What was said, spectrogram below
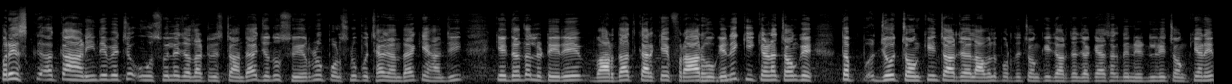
ਪਰ ਇਸ ਕ- ਕਹਾਣੀ ਦੇ ਵਿੱਚ ਉਸ ਵੇਲੇ ਜ਼ਿਆਦਾ ਟਵਿਸਟ ਆਉਂਦਾ ਹੈ, ਜਦੋਂ ਸਵੇਰ ਨੂੰ ਪੁਲਿਸ ਨੂੰ ਪੁੱਛਿਆ ਜਾਂਦਾ ਹੈ ਕਿ ਹਾਂਜੀ ਕਿ ਇਦਾਂ ਦਾ ਲੁਟੇਰੇ ਵਾਰਦਾਤ ਕਰਕੇ ਫਰਾਰ ਹੋ ਗਏ ਨੇ, ਕੀ ਕਹਿਣਾ ਚਾਹੋਗੇ? ਤਾਂ ਪ- ਜੋ ਚੌਂਕੀ ਇੰਚਾਰਜ ਹੈ, ਲਾਵਲਪੁਰ ਦੇ ਚੌਂਕੀ ਇੰਚਾਰਜ ਜਾਂ ਕਹਿ ਸਕਦੇ ਨੇੜੇ ਨੇੜੇ ਚੌਂਕੀਆਂ ਨੇ,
